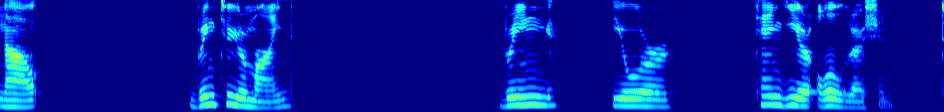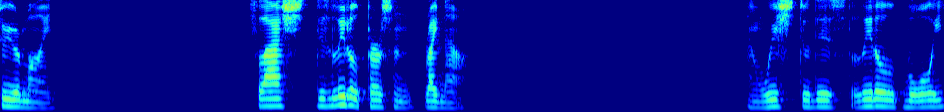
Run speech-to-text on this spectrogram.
Now, bring to your mind, bring your 10 year old version to your mind. Flash this little person right now and wish to this little boy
